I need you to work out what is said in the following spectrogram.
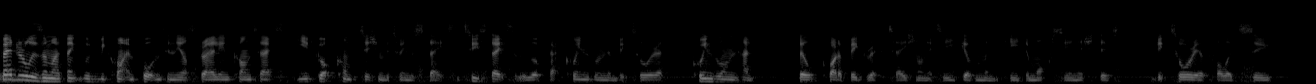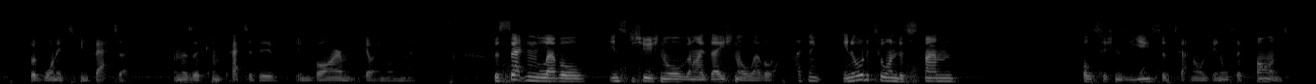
Federalism, I think, would be quite important in the Australian context. You'd got competition between the states. The two states that we looked at, Queensland and Victoria, Queensland had built quite a big reputation on its e-government, e-democracy initiatives. Victoria followed suit but wanted to be better. And there's a competitive environment going on there. The second level, institutional organizational level, I think in order to understand politicians' use of technology and also parliaments,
